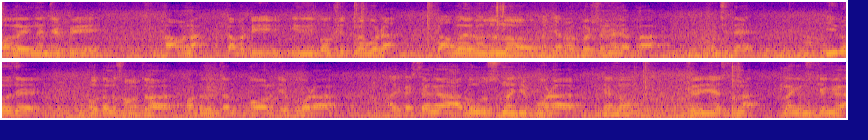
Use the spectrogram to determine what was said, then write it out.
మొదలైందని చెప్పి భావన. కాబట్టి ఇది భవిష్యత్తులో కూడా రాబోయే రోజుల్లో జనరల్ ఫస్ట్ అనేది అట్లా ఉంచితే ఈరోజే నూతన సంవత్సర పండుగలు జరుపుకోవాలని చెప్పి కూడా అది ఖచ్చితంగా రోజు వస్తుందని చెప్పి కూడా నేను తెలియజేస్తున్నా. అట్లాగే ముఖ్యంగా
